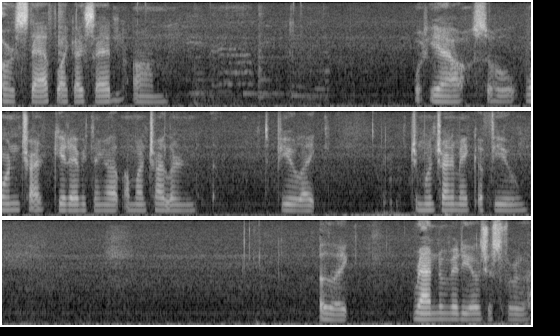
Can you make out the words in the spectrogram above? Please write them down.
Our staff, like I said, um, what, yeah. So we're gonna try to get everything up. I'm gonna try to learn a few like. I'm gonna try to make a few uh, like random videos just for the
